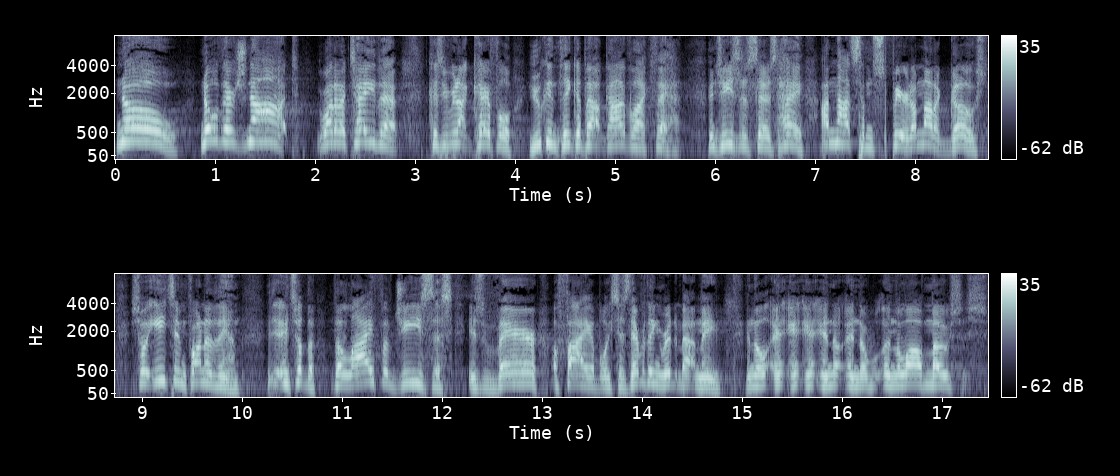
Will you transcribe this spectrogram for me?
No, no, there's not. Why do I tell you that? Because if you're not careful, you can think about God like that. And Jesus says, Hey, I'm not some spirit. I'm not a ghost. So he eats in front of them. And so the, the life of Jesus is verifiable. He says, Everything written about me in the, in, in in the, in the law of Moses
